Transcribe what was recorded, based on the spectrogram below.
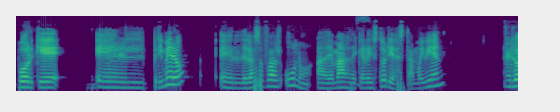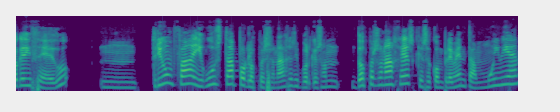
Porque el primero, el de Last of Us 1, además de que la historia está muy bien, es lo que dice Edu, mm, triunfa y gusta por los personajes y porque son dos personajes que se complementan muy bien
